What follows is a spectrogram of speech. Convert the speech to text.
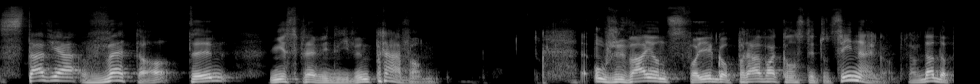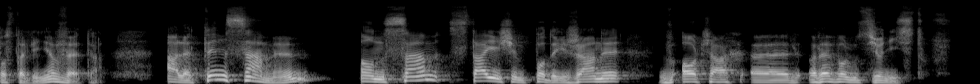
stawia weto tym niesprawiedliwym prawom. Używając swojego prawa konstytucyjnego, prawda, do postawienia weta. Ale tym samym on sam staje się podejrzany w oczach e, rewolucjonistów.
